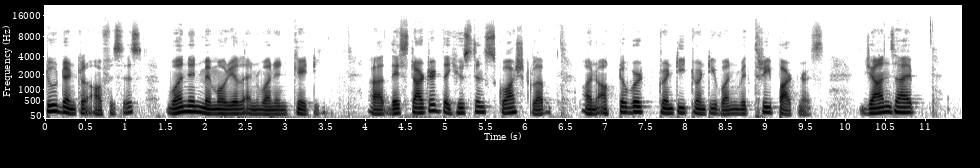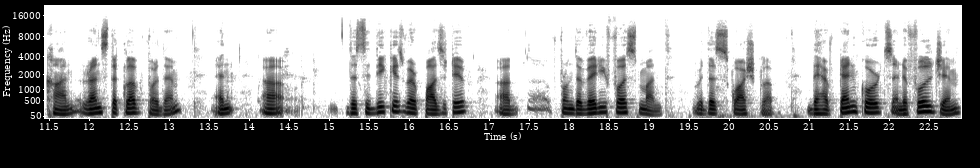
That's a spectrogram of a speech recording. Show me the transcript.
two dental offices, one in Memorial and one in Katy. Uh, they started the Houston Squash Club on October 2021 with three partners. Jan Zaib Khan runs the club for them, and uh, the Siddiquis were positive uh, from the very first month with the squash club. They have 10 courts and a full gym,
